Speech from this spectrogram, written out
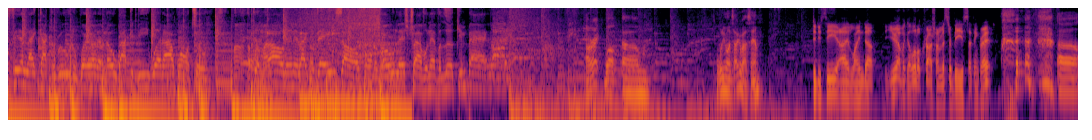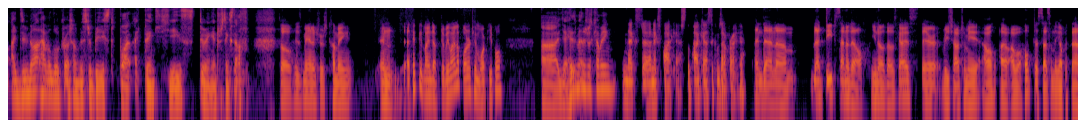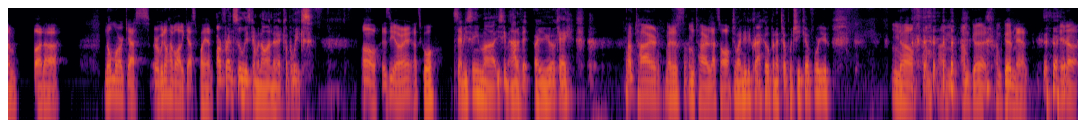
Feel like I can rule the world. I know I could be what I want to. Uh, I put my all in it like no days off. On the road, let's travel, never looking back. Like, All right. Well, um, what do you want to talk about, Sam? Did you see I lined up? You have like a little crush on Mr. Beast, I think, right? uh, I do not have a little crush on Mr. Beast, but I think he's doing interesting stuff. So his manager's coming, and I think we lined up. Did we line up one or two more people? Uh, yeah, his manager's coming. next uh, next podcast, the podcast that comes out Friday. And then um, that Deep Senadel, you know those guys. They're reached out to me. I will, I, I will hope to set something up with them, but uh, no more guests, or we don't have a lot of guests planned. Our friend Suli's coming on in a couple weeks. Oh, is he all right? That's cool. Sam, you seem uh, you seem out of it. Are you okay? I'm tired. I just I'm tired. That's all. Do I need to crack open a Topo Chico for you? No, I'm I'm I'm good. I'm good, man. It uh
